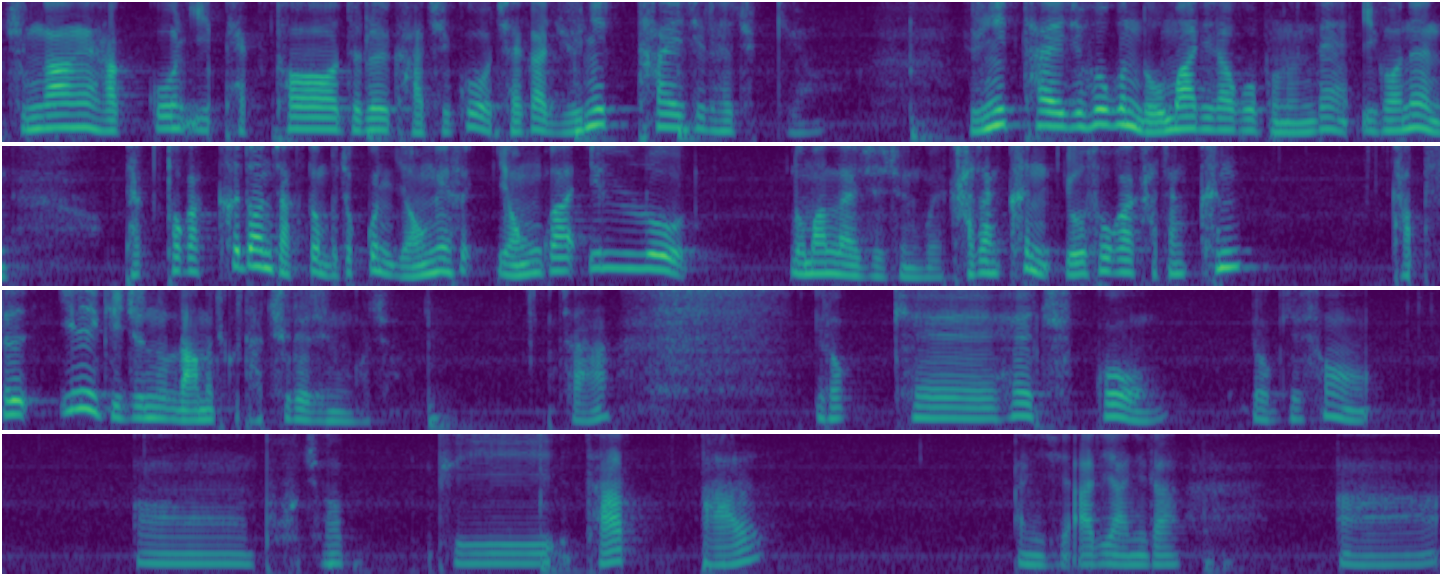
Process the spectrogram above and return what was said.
중앙에 갖고 온 이 벡터들을 가지고 제가 unitize를 해줄게요. unitize 혹은 normal이라고 보는데 이거는 벡터가 크던 작던 무조건 0에서 0과 1로 normalize 해주는 거예요. 가장 큰 요소가 가장 큰 값을 1 기준으로 나머지 거 다 줄여주는 거죠. 자 이렇게 해주고 여기서 어, 보죠. b r 아니지 r이 아니라 아,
